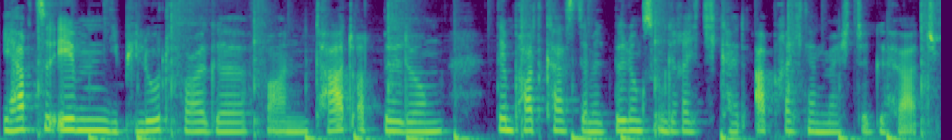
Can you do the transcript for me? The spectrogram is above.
Ihr habt soeben die Pilotfolge von Tatortbildung, dem Podcast, der mit Bildungsungerechtigkeit abrechnen möchte, gehört.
